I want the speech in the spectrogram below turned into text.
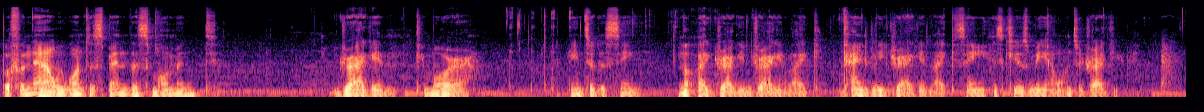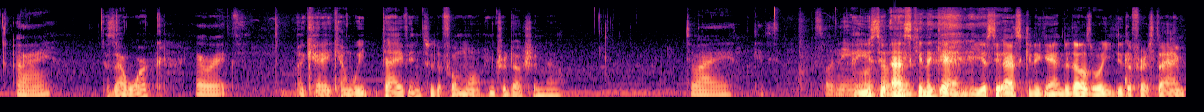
But for now, we want to spend this moment dragging Kimura into the scene. Not like dragging, dragging, like kindly dragging, like saying, Excuse me, I want to drag you. All right. Does that work? It works. Okay, can we dive into the formal introduction now? Do I name? Are you still something? asking again? You're still asking again. That was what you did the first time.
